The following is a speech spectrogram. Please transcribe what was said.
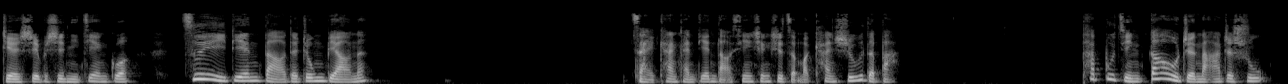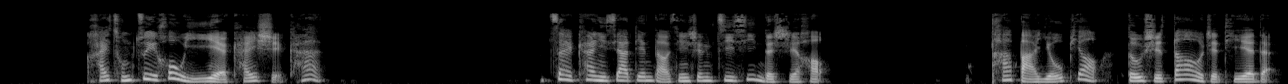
这是不是你见过最颠倒的钟表呢？再看看颠倒先生是怎么看书的吧。他不仅倒着拿着书，还从最后一页开始看。再看一下颠倒先生寄信的时候，他把邮票都是倒着贴的。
